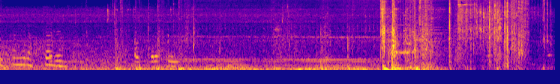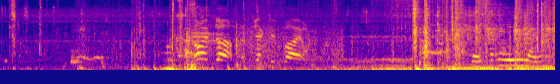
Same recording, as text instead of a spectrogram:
tem câmera, cara. Agora foi. Time's up. Objective failed. Ya está revivida la.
